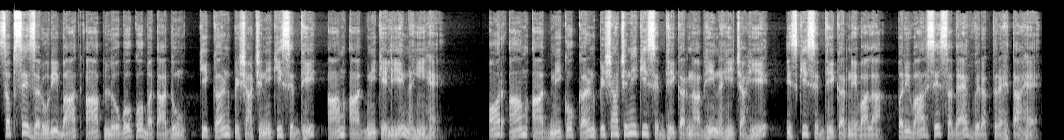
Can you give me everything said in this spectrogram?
सबसे ज़रूरी बात आप लोगों को बता दूँ कि कर्ण पिशाचिनी की सिद्धि आम आदमी के लिए नहीं है। और आम आदमी को कर्ण पिशाचिनी की सिद्धि करना भी नहीं चाहिए, इसकी सिद्धि करने वाला परिवार से सदैव विरक्त रहता है।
